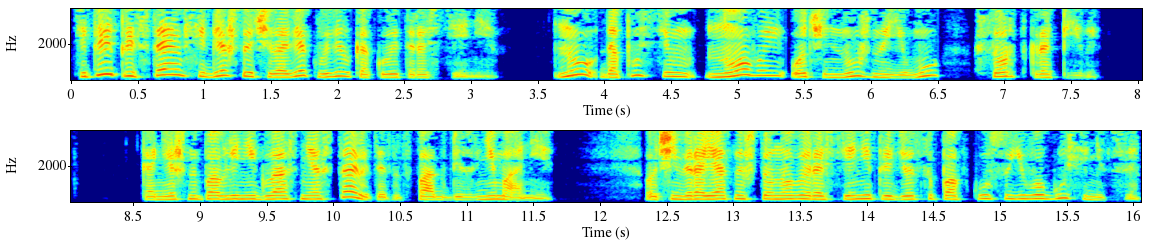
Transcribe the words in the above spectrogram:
Теперь представим себе, что человек вывел какое-то растение. Ну, допустим, новый, очень нужный ему сорт крапивы. Конечно, павлиний глаз не оставит этот факт без внимания. Очень вероятно, что новое растение придется по вкусу его гусеницы.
